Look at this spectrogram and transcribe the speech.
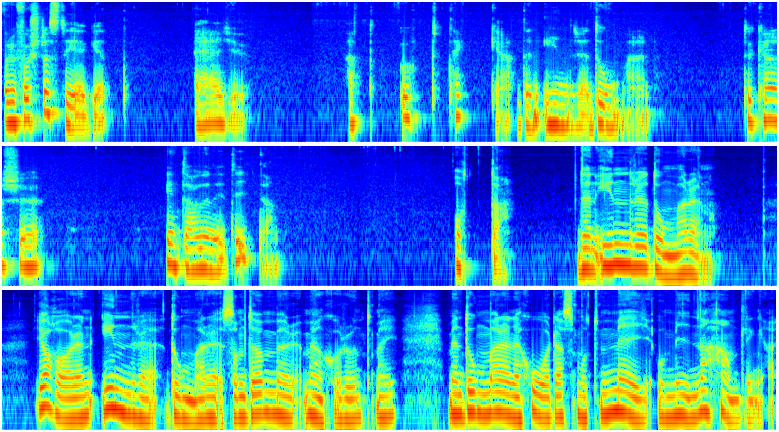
Och det första steget är ju att upptäcka den inre domaren. Du kanske inte har hunnit dit än. 8. Den inre domaren. Jag har en inre domare som dömer människor runt mig. Men domaren är hårdast mot mig och mina handlingar.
